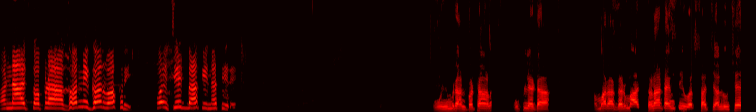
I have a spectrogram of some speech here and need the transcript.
અનાજ કપડા ઘરની ઘર વખરી કોઈ ચીજ બાકી નથી રે હું ઇમરાન પઠાણ. ઉપલેટા. અમારા ઘરમાં આજ ઘણા ટાઈમથી વરસાદ ચાલુ છે.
